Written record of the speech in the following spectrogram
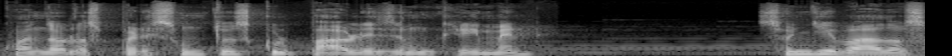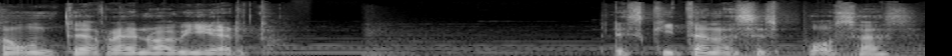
cuando los presuntos culpables de un crimen son llevados a un terreno abierto, les quitan las esposas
